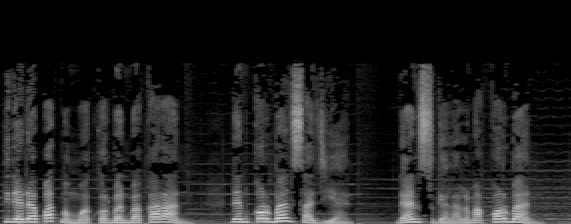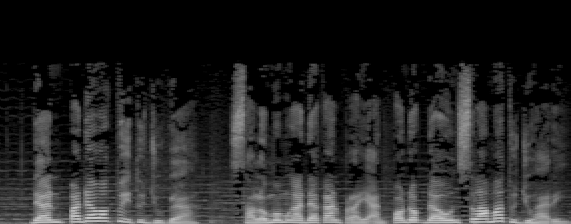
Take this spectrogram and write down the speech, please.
tidak dapat memuat korban bakaran dan korban sajian dan segala lemak korban. Dan pada waktu itu juga, Salomo mengadakan perayaan pondok daun selama tujuh hari,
